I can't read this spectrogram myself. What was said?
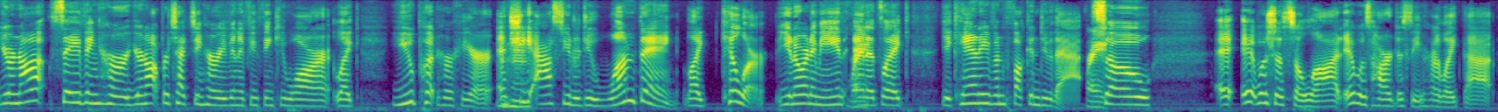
You're not saving her. You're not protecting her, even if you think you are. Like, you put her here, and she Mm-hmm. asked you to do one thing, like kill her. You know what I mean? Right. And it's like, you can't even fucking do that. Right. So it, it was just a lot. It was hard to see her like that.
